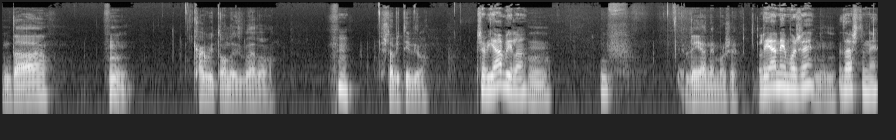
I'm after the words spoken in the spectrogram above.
da, hm, kako bi to onda izgledalo? Hm. Šta bi ti bilo? Čo bi ja bila? Mm, Uf. Lea ne može, Lea ne može? Mm. Zašto ne?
